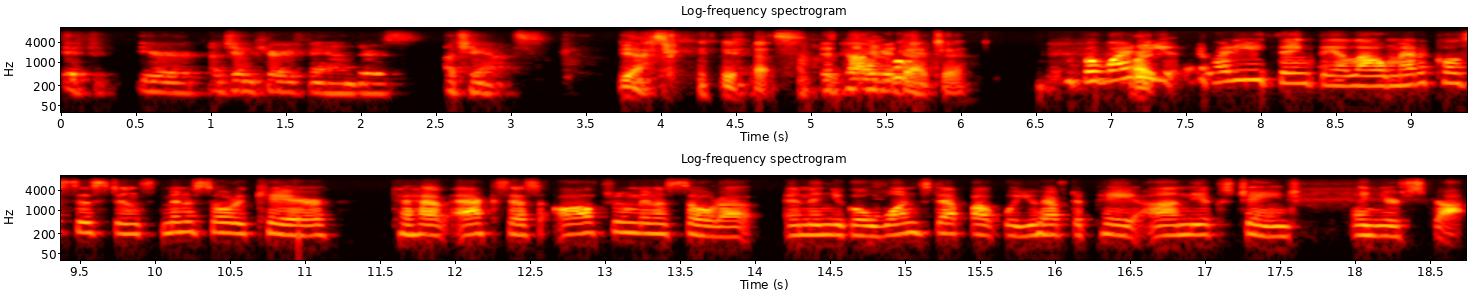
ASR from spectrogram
if you're a Jim Carrey fan, there's a chance. Yes, yes, It's not a good chance. gotcha. But why Right. do you, why do you think they allow medical assistance Minnesota Care to have access all through Minnesota? And then you go one step up where you have to pay on the exchange and you're stuck.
